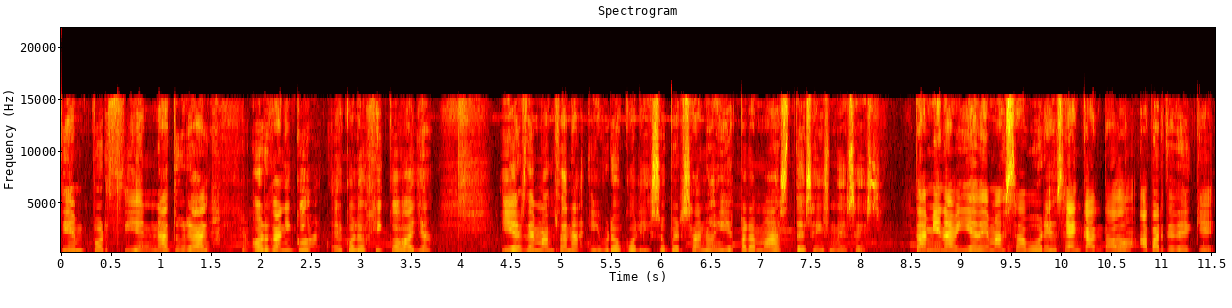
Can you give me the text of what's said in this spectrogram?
100% natural, orgánico, ecológico, vaya, y es de manzana y brócoli, súper sano y es para más de 6 meses. También había de más sabores, me ha encantado, aparte de que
